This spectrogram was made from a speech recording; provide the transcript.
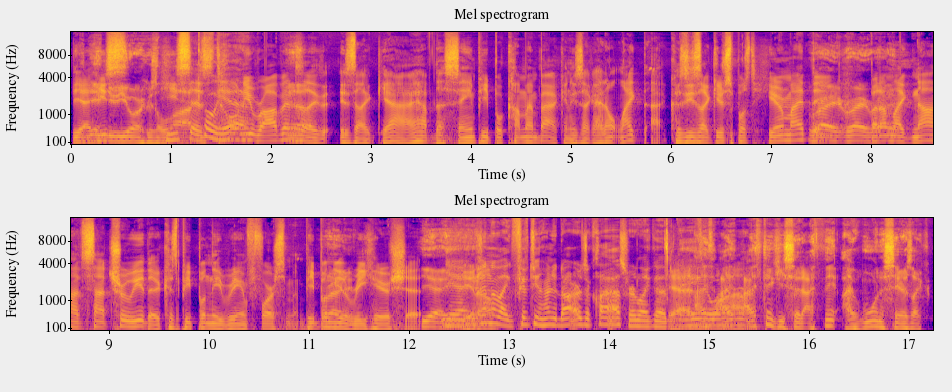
yeah, in he's New York was a he lot says Oh, yeah. Tony Robbins Yeah. like is like, yeah, I have the same people coming back, and he's like, I don't like that because he's like, you're supposed to hear my thing, Right, right, But I'm like, nah, it's not true either because people need reinforcement. People need to rehear shit. Yeah, Yeah, you isn't know? it like fifteen hundred dollars a class or like a Yeah, day I. I, I think he said I think I want to say it was like up-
